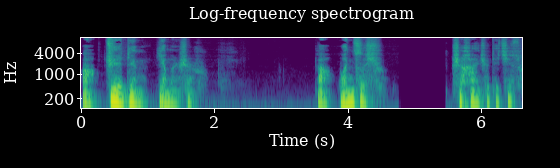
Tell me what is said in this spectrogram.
啊，决定一门深入，啊，文字学是汉学的基础。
